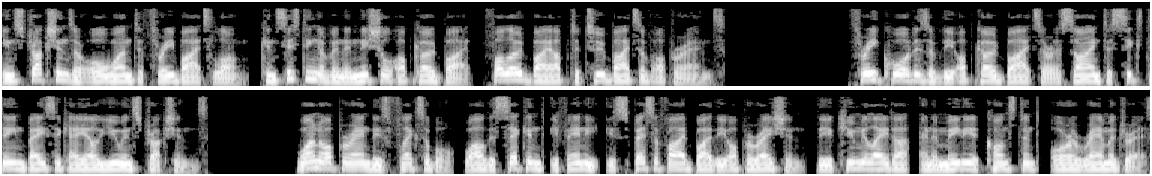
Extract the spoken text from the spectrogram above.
Instructions are all 1 to 3 bytes long, consisting of an initial opcode byte, followed by up to 2 bytes of operands. Three quarters of the opcode bytes are assigned to 16 basic ALU instructions. One operand is flexible, while the second if any, is specified by the operation, the accumulator, an immediate constant, or a RAM address.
